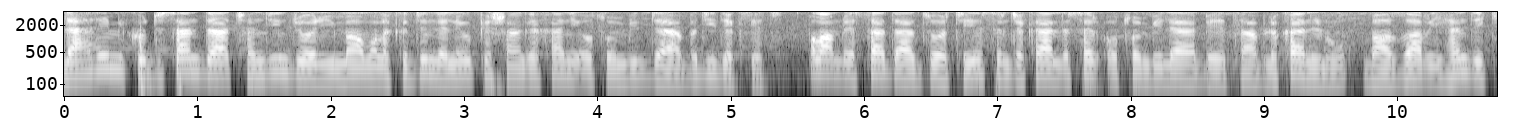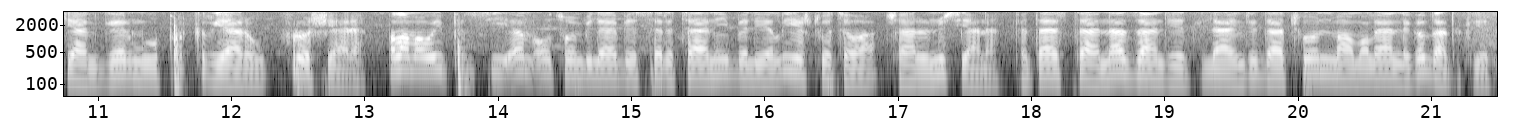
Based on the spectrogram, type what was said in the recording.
لە هەرێمی کوردستاندا چەندین جۆری مامەڵەکردن لە نێو پێشانگەکانی ئۆتۆمبیلدا بەدی دەکرێت، بەڵام لەئێستادا زۆرترین سەرنجەکان لەسەر ئۆتۆمبیلە بێ تابلۆکانن و بازاڕی هەندێکیان گەرم و پڕ کڕیار و فرۆشیارە، بەڵام ئەوەی پرسی ئەم ئۆتۆمبیلە بێ سەرەتانەی بە لێڵی هێشتووەتەوە چارەنووسیانە، کە تا ئێستا نازانرێت لە ئایندەدا چۆن مامەڵەیان لەگەڵدا دەکرێت.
